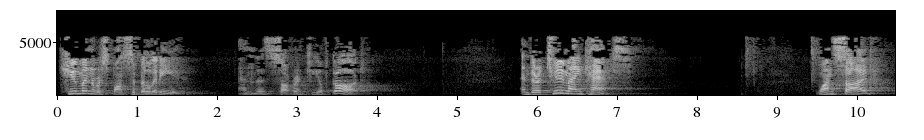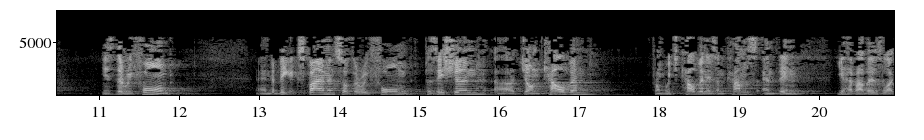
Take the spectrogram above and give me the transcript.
human responsibility and the sovereignty of God. And there are two main camps. One side is the Reformed, and the big exponents of the Reformed position, uh, John Calvin, from which Calvinism comes, and then you have others like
